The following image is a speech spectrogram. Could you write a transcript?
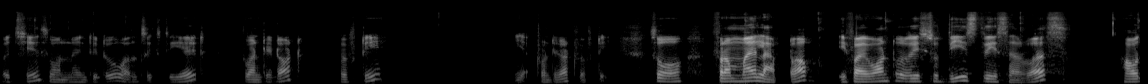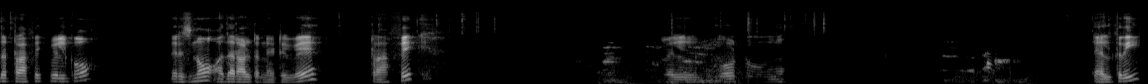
which is 192.168.20.55 yeah 20.50 so from my laptop if i want to reach to these three servers how the traffic will go? There is no other alternative way. Traffic will go to L3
